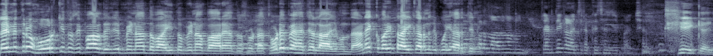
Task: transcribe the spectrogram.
ਲੈ ਮਿੱਤਰੋ ਹੋਰ ਕੀ ਤੁਸੀਂ ਭਾਲਦੇ ਜੇ ਬਿਨਾ ਦਵਾਈ ਤੋਂ ਬਿਨਾ ਬਾਰਿਆਂ ਤੋਂ ਤੁਹਾਡਾ ਥੋੜੇ ਪੈਸਿਆਂ 'ਚ ਇਲਾਜ ਹੁੰਦਾ ਹੈ ਨਾ ਇੱਕ ਵਾਰੀ ਟਰਾਈ ਕਰਨ 'ਚ ਕੋਈ ਹਰਜ ਨਹੀਂ। ਪਰਮਾਤਮਾ ਨੂੰ ਚੜ੍ਹਦੇ ਕਲਾ ਚ ਰੱਖੇ ਸੱਚੇ ਪਾਤਸ਼ਾਹ। ਠੀਕ ਹੈ ਜੀ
